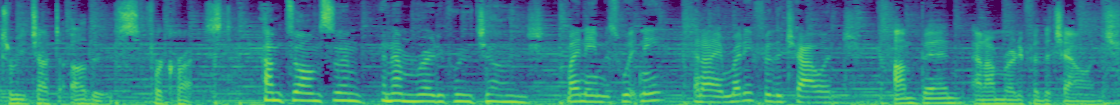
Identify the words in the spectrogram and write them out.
to reach out to others for Christ. I'm Thompson, and I'm ready for the challenge. My name is Whitney, and I am ready for the challenge. I'm Ben, and I'm ready for the challenge.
